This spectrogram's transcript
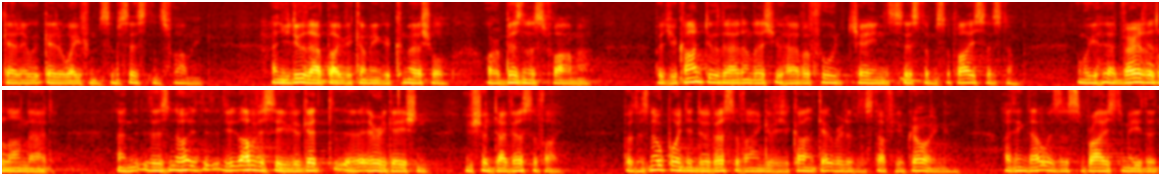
get, get away from subsistence farming. And you do that by becoming a commercial or a business farmer. But you can't do that unless you have a food chain system, supply system. And we had very little on that. And there's no, obviously, if you get uh, irrigation, you should diversify. But there's no point in diversifying if you can't get rid of the stuff you're growing. And I think that was a surprise to me that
